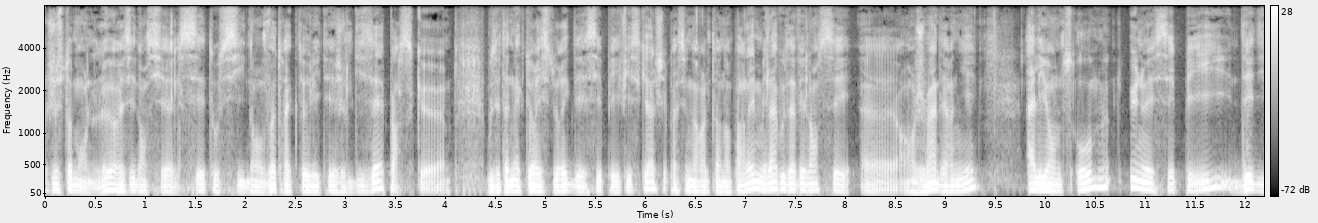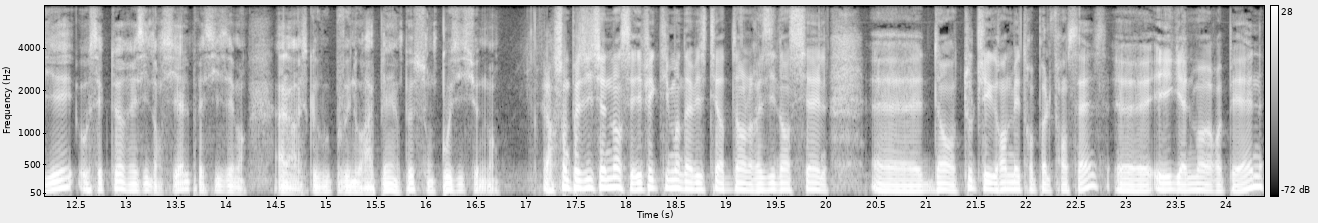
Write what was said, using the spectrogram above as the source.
justement, le résidentiel, c'est aussi dans votre actualité, je le disais, parce que vous êtes un acteur historique des CPI fiscales. Je ne sais pas si on aura le temps d'en parler, mais là, vous avez lancé euh, en juin dernier Alliance Home, une SCPI dédiée au secteur résidentiel précisément. Alors, est-ce que vous pouvez nous rappeler un peu son positionnement? Alors son positionnement, c'est effectivement d'investir dans le résidentiel euh, dans toutes les grandes métropoles françaises euh, et également européennes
